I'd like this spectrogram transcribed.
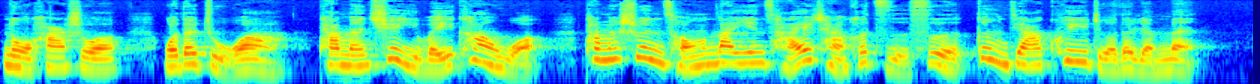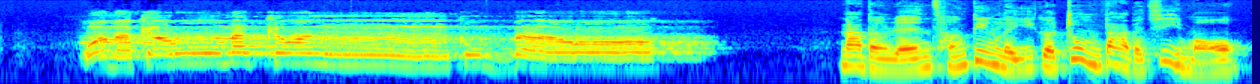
努哈说：“我的主啊，他们却已违抗我，他们顺从那因财产和子嗣更加亏折的人们。”那等人曾定了一个重大的计谋。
